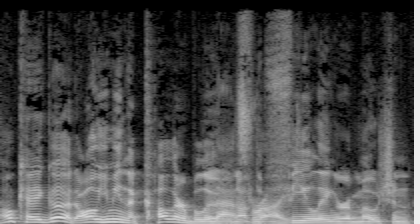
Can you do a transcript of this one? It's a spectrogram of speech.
Oh, Okay, good. Oh, you mean the color blue, That's not right. the feeling or emotion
